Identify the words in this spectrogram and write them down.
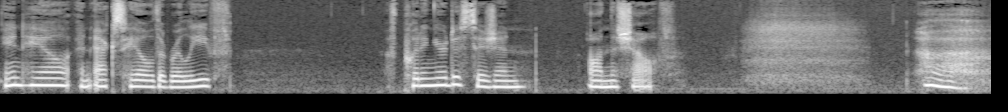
Inhale and exhale the relief of putting your decision on the shelf.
